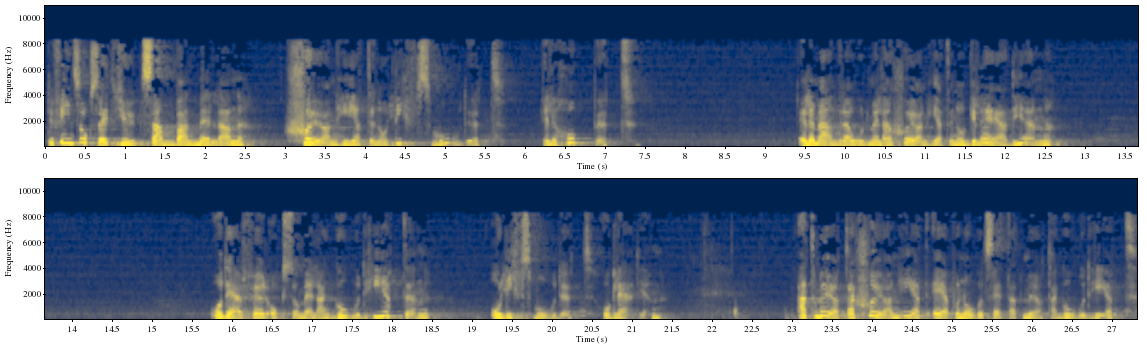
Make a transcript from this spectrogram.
Det finns också ett djupt samband mellan skönheten och livsmodet, eller hoppet. Eller med andra ord mellan skönheten och glädjen. Och därför också mellan godheten och livsmodet och glädjen. Att möta skönhet är på något sätt att möta godhet.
